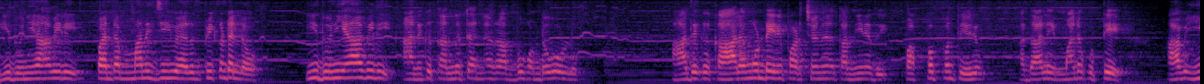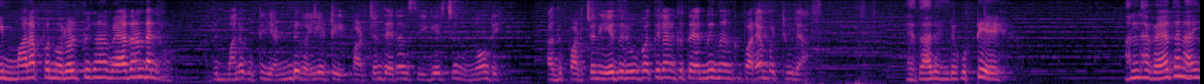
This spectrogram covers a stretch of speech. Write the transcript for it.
ഈ ദുനിയാവിൽ ഇപ്പം എന്റെ അമ്മനെ ജീ വേദനിപ്പിക്കണ്ടല്ലോ. ഈ ദുനിയാവിൽ അനക്ക് തന്നിട്ട് എന്നെ റബ്ബ് കൊണ്ടുപോകുള്ളൂ ആദ്യമൊക്കെ കാലം കൊണ്ട് ഇനി പഠിച്ചതിന് തന്നീനത്. ഇപ്പം തരും. അതാലേ ഇമ്മാന്റെ കുട്ടിയെ. ആ ഈ ഇമ്മാനപ്പം നുലൊളിപ്പിക്കുന്ന വേദന ഉണ്ടല്ലോ. അത് ഇമ്മാന്റെ കുട്ടി രണ്ട് കൈയ്യട്ടി പഠിച്ചൻ തരാൻ സ്വീകരിച്ച് നിന്നോണ്ടേ. അത് പഠിച്ചോൻ ഏത് രൂപത്തിൽ എനിക്ക് തരുന്നതെന്ന് എനിക്ക് പറയാൻ പറ്റൂല. ഏതായാലും എന്റെ കുട്ടിയെ നല്ല വേദനായി.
